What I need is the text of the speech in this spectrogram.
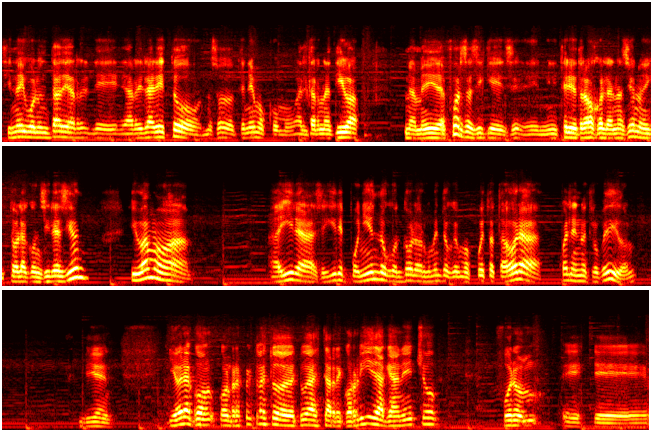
si no hay voluntad de, arreglar esto, nosotros tenemos como alternativa una medida de fuerza, así que el Ministerio de Trabajo de la Nación nos dictó la conciliación y vamos a, ir a seguir exponiendo con todos los argumentos que hemos puesto hasta ahora cuál es nuestro pedido. Bien. Y ahora con, respecto a esto de toda esta recorrida que han hecho, fueron este,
